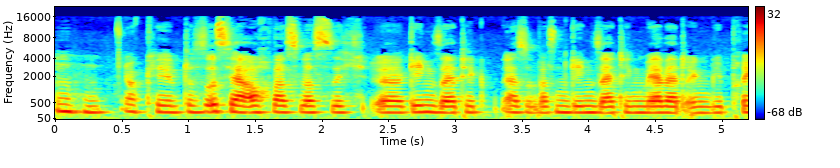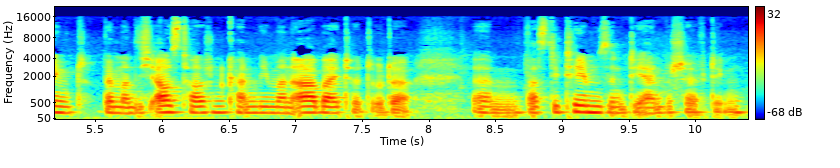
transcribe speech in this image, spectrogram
Mhm, okay, das ist ja auch was, was sich äh, gegenseitig, also was einen gegenseitigen Mehrwert irgendwie bringt, wenn man sich austauschen kann, wie man arbeitet oder ähm, was die Themen sind, die einen beschäftigen.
